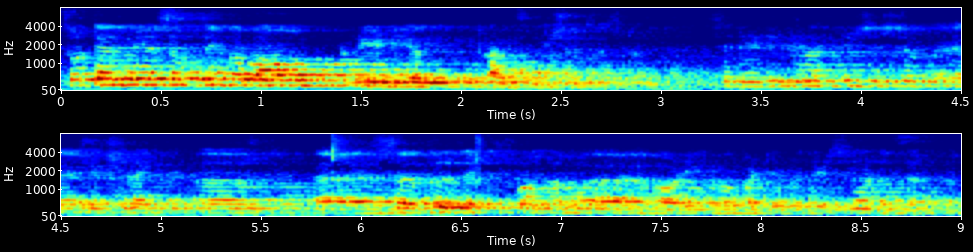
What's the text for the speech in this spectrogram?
So tell me something about radial transmission system. So radial transmission system, uh, it's like a, a circle that is formed according to a particular. It's not a circle.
